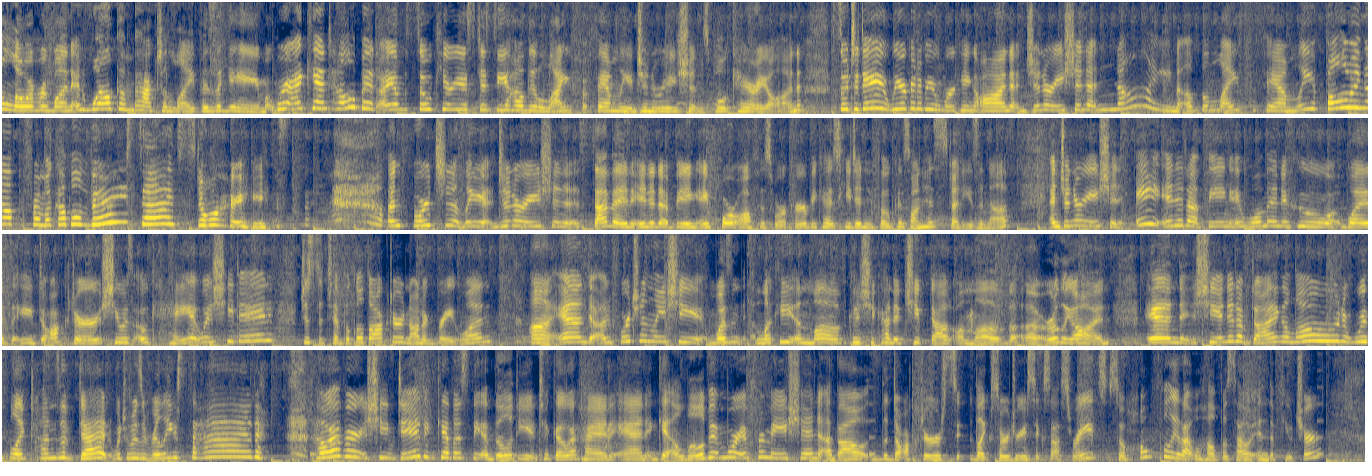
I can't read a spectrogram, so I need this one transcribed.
Hello everyone and welcome back to Life is a Game, where I can't help it, I am so curious to see how the Life family generations will carry on. So today we are going to be working on generation 9 of the Life family, following up from a couple very sad stories. Unfortunately, Generation 7 ended up being a poor office worker because he didn't focus on his studies enough. And Generation 8 ended up being a woman who was a doctor. She was okay at what she did, just a typical doctor, not a great one. Uh, and unfortunately, she wasn't lucky in love because she kind of cheaped out on love uh, early on. And she ended up dying alone with like tons of debt, which was really sad. However, she did give us the ability to go ahead and get a little bit more information about the doctor's like surgery success rates. So hopefully that will help us out in the future.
